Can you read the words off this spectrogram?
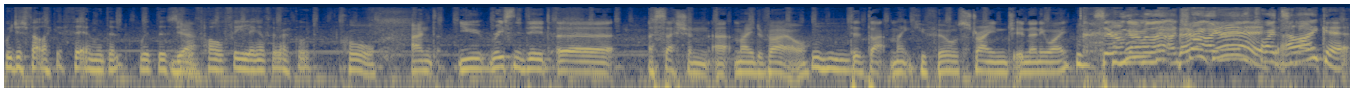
We just felt like it fit in with the with the sort Yeah. of whole feeling of the record. Cool. And you recently did a, a session at Maida Vale. Mhm. Did that make you feel strange in any way? See where I'm going with that? I, Very tried, I really tried to I like it.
